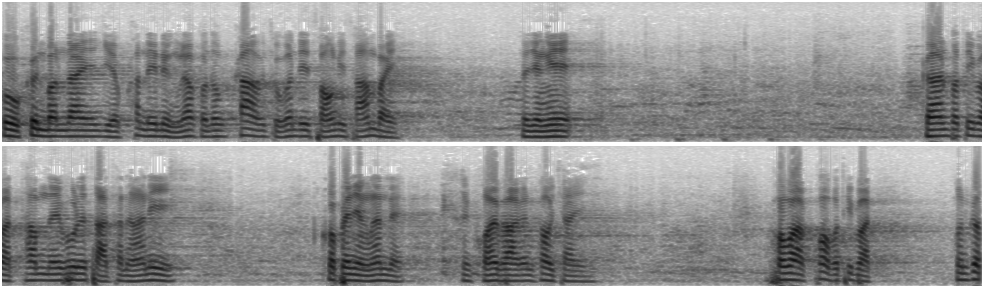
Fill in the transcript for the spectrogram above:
ผู้ขึ้นบันไดเหยียบขั้นที่หนึ่งแล้วก็ต้องก้าวไปสู่ขั้นที่สองที่สามไปเป็นอย่างนี้ การปฏิบัติธรรมในพุทธศาสนานี่ ก็เป็นอย่างนั้นแหละคอยพากันเข้าใจ เพราะว่าข้อปฏิบัติ มันก็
